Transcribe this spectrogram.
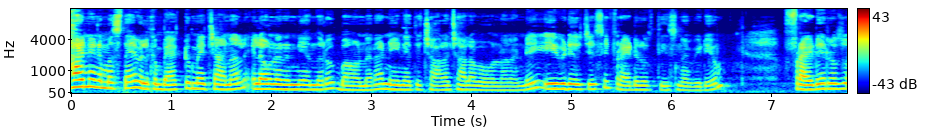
హాయ్ అండి నమస్తే. Welcome back to my channel. ఎలా ఉన్నారండి అందరూ? బాగున్నారా? నేనైతే చాలా చాలా బాగున్నానండి. ఈ వీడియో వచ్చేసి ఫ్రైడే రోజు తీసిన వీడియో. ఫ్రైడే రోజు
